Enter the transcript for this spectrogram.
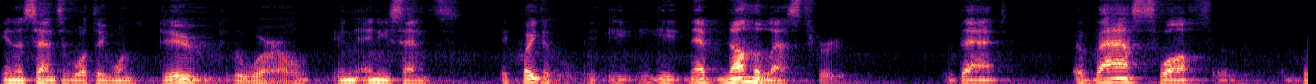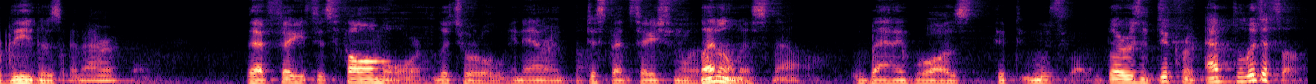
in the sense of what they want to do to the world, in any sense equatable. Nonetheless, true that a vast swath of believers in America, their faith is far more literal, inerrant, dispensational, millennialist now than it was 50 years ago. There is a different and political.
